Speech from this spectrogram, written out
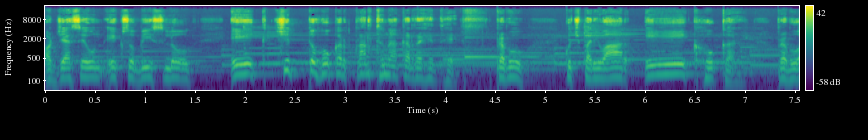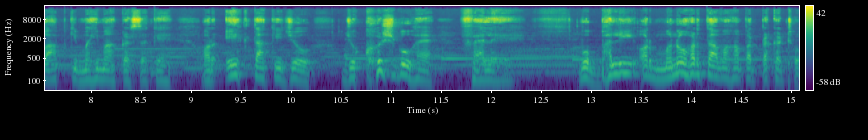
और जैसे उन 120 लोग एक चित्त होकर प्रार्थना कर रहे थे, प्रभु, कुछ परिवार एक होकर प्रभु आपकी महिमा कर सकें और एकता की जो जो खुशबू है फैले। वो भली और मनोहरता वहाँ पर प्रकट हो।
